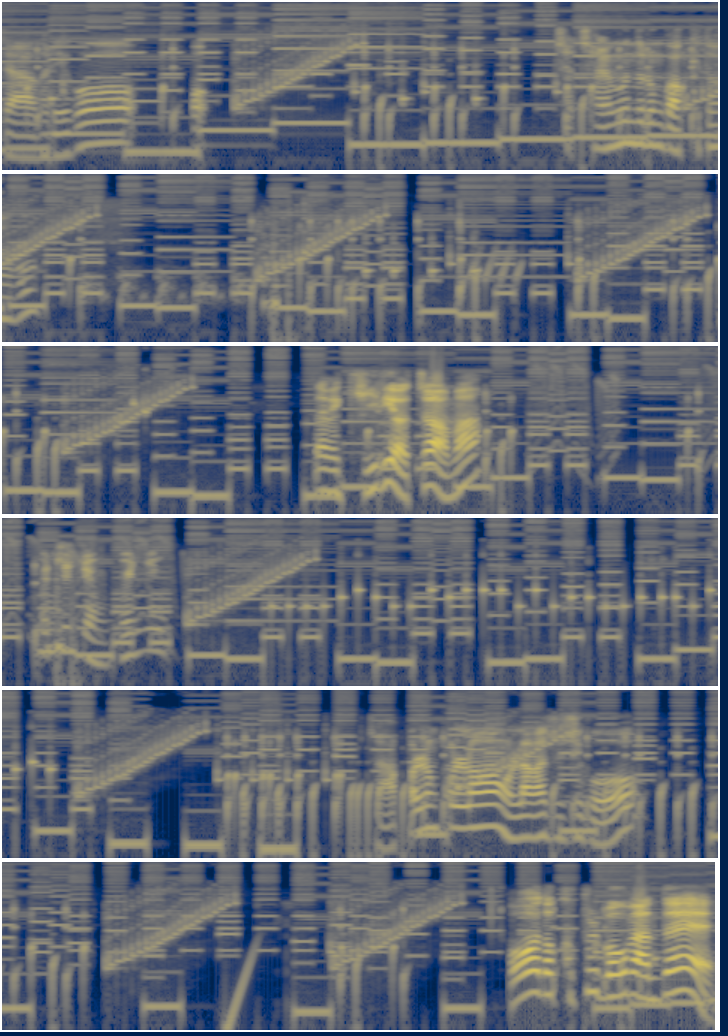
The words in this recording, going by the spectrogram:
자 그리고 어? 자, 잘못 누른 것 같기도 하고 그 다음에 길이었죠 아마? 펜치징 펜칭 자, 뻘렁뻘렁 올라가 주시고. 어, 너 그 풀 먹으면 안 돼!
